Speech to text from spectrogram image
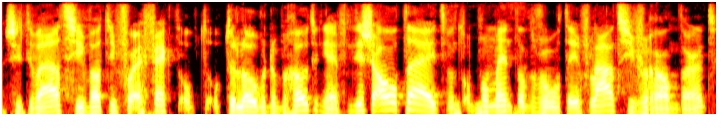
situatie, wat die voor effect op, de- op de lopende begroting heeft. Het is altijd, want op het moment dat bijvoorbeeld de inflatie verandert,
